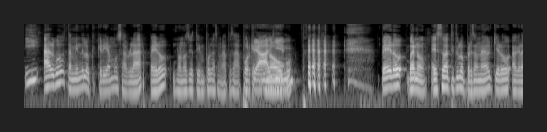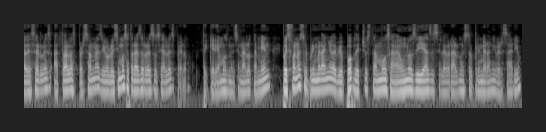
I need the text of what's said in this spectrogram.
Y algo también de lo que queríamos hablar, pero no nos dio tiempo la semana pasada porque, Porque no alguien- hubo. Pero bueno, esto a título personal quiero agradecerles a todas las personas. Digo, lo hicimos a través de redes sociales, pero te queríamos mencionarlo también. Pues fue nuestro primer año de Biopop. De hecho, estamos a unos días de celebrar nuestro primer aniversario.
